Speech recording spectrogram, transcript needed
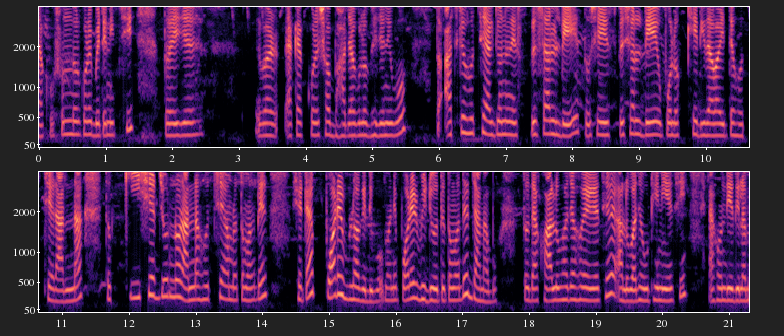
দেখো সুন্দর করে বেটে নিচ্ছি। তো এই যে এবার এক এক করে সব ভাজাগুলো ভেজে নিব। তো আজকে হচ্ছে একজনের স্পেশাল ডে তো সেই স্পেশাল ডে উপলক্ষে দিদাবাড়িতে হচ্ছে রান্না। তো কিসের জন্য রান্না হচ্ছে আমরা তোমাদের সেটা পরের ব্লগে দিব মানে পরের ভিডিওতে তোমাদের জানাব। তো দেখো আলু ভাজা হয়ে গেছে, আলু ভাজা উঠিয়ে নিয়েছি। এখন দিয়ে দিলাম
